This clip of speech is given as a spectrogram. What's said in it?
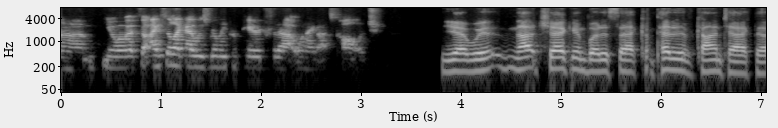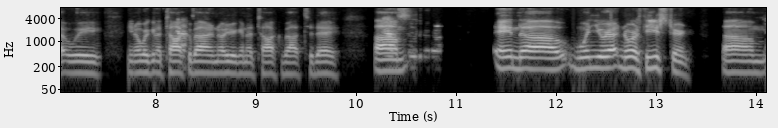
um, you know, I fe- I feel like I was really prepared for that when I got to college. Yeah, we're not checking, but it's that competitive contact that we, you know, we're going to talk Yes. about. I know you're going to talk about today. Um, Absolutely. and uh, when you were at Northeastern, um,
